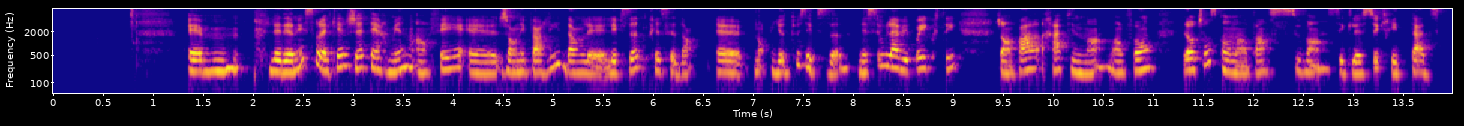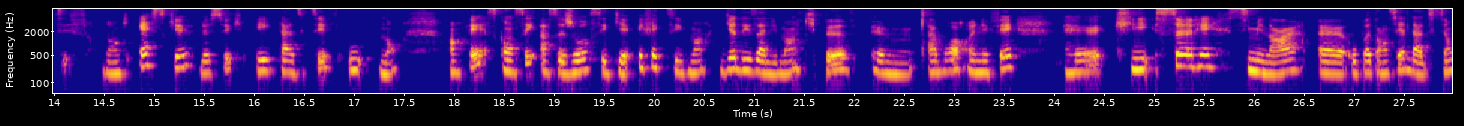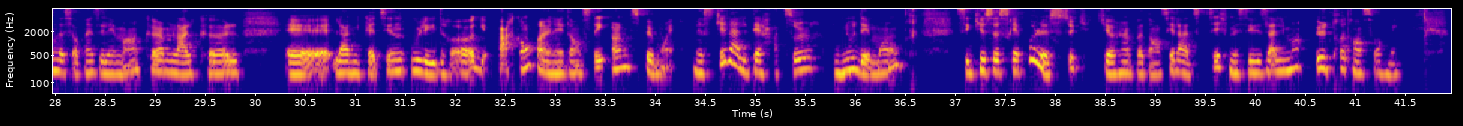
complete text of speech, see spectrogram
Le dernier sur lequel je termine, en fait, euh, j'en ai parlé dans l'épisode précédent. Euh, non, il y a deux épisodes, mais si vous ne l'avez pas écouté, j'en parle rapidement. Dans le fond, l'autre chose qu'on entend souvent, c'est que le sucre est addictif. Donc, est-ce que le sucre est addictif ou non? En fait, ce qu'on sait à ce jour, c'est qu'effectivement, il y a des aliments qui peuvent avoir un effet euh, qui serait similaire euh, au potentiel d'addiction de certains éléments comme l'alcool, euh, la nicotine ou les drogues, par contre à une intensité un petit peu moins. Mais ce que la littérature nous démontre, c'est que ce ne serait pas le sucre qui aurait un potentiel addictif, mais c'est les aliments ultra transformés.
